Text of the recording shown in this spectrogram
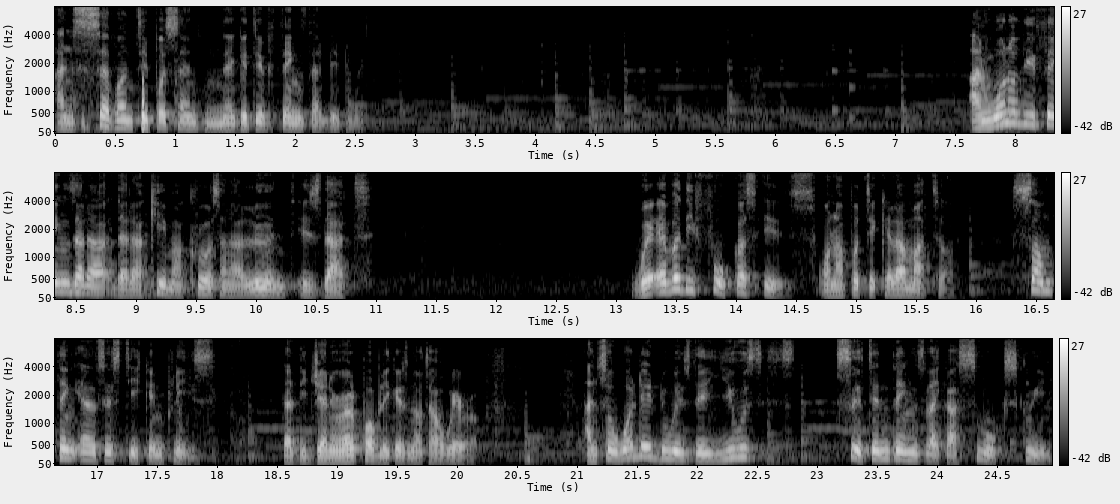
and 70% negative things that they're doing. And one of the things that I, that I came across and I learned is that wherever the focus is on a particular matter, something else is taking place that the general public is not aware of. And so what they do is they use certain things like a smoke screen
